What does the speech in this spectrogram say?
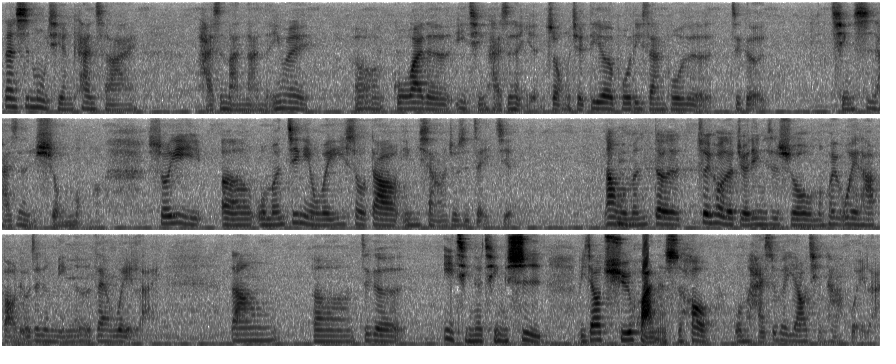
但是目前看起来还是蛮难的，因为呃国外的疫情还是很严重，而且第二波、第三波的这个情势还是很凶猛。所以呃，我们今年唯一受到影响的就是这一件。那我们的最后的决定是说，我们会为他保留这个名额，在未来当。呃，这个疫情的情势比较趋缓的时候，我们还是会邀请他回来。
